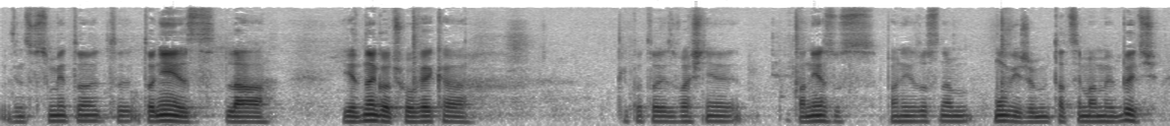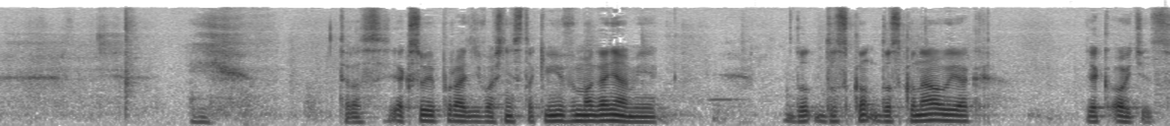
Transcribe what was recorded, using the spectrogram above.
więc w sumie to, to, to nie jest dla jednego człowieka, tylko to jest właśnie Pan Jezus. Pan Jezus nam mówi, że my tacy mamy być. I teraz jak sobie poradzić właśnie z takimi wymaganiami? Do, dosko, doskonały jak, jak ojciec.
